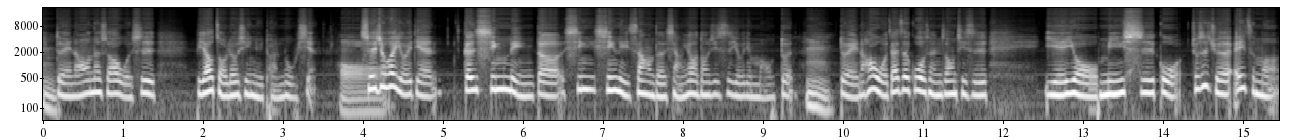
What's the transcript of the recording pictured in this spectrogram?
嗯对。然后那时候我是比较走流行女团路线，哦，所以就会有一点跟心灵的心心理上的想要的东西是有点矛盾。嗯对，然后我在这过程中其实也有迷失过，就是觉得哎，诶怎么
